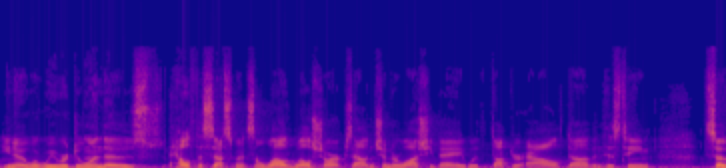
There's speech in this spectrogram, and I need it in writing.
You know, where we were doing those health assessments on wild whale sharks out in Cendrawasih Bay with Dr. Al Dove and his team. So,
